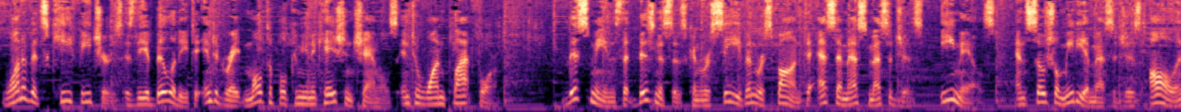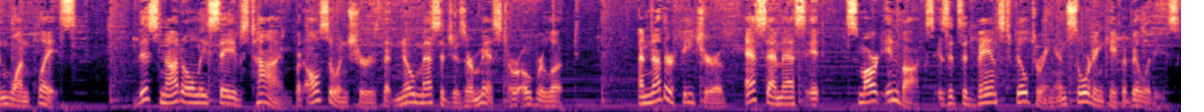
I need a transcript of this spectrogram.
One of its key features is the ability to integrate multiple communication channels into one platform. This means that businesses can receive and respond to SMS messages, emails, and social media messages all in one place. This not only saves time but also ensures that no messages are missed or overlooked. Another feature of SMS IT Smart Inbox is its advanced filtering and sorting capabilities.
